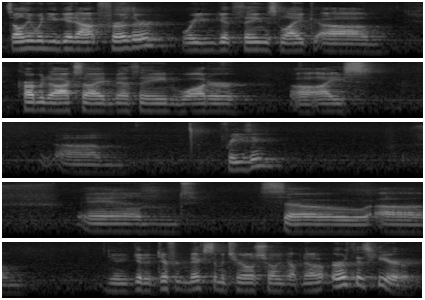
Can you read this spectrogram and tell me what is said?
It's only when you get out further where you can get things like um, carbon dioxide, methane, water, uh, ice, um, freezing. And so um, you, get a different mix of materials showing up. Now, Earth is here.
